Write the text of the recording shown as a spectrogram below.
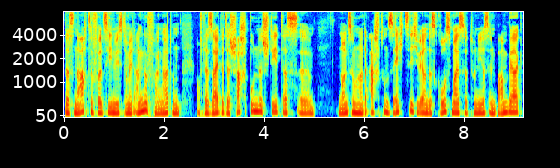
das nachzuvollziehen, wie es damit angefangen hat. Und auf der Seite des Schachbundes steht, dass äh, 1968 während des Großmeisterturniers in Bamberg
